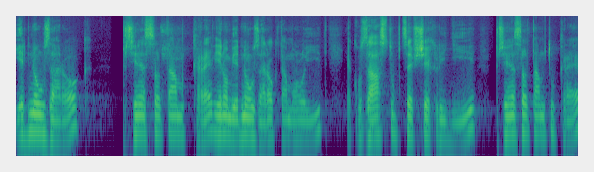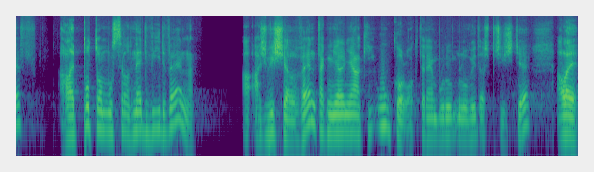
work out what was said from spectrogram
jednou za rok, přinesl tam krev, jenom jednou za rok tam mohl jít, jako zástupce všech lidí, přinesl tam tu krev, ale potom musel hned výjít ven a až vyšel ven, tak měl nějaký úkol, o kterém budu mluvit až příště, ale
